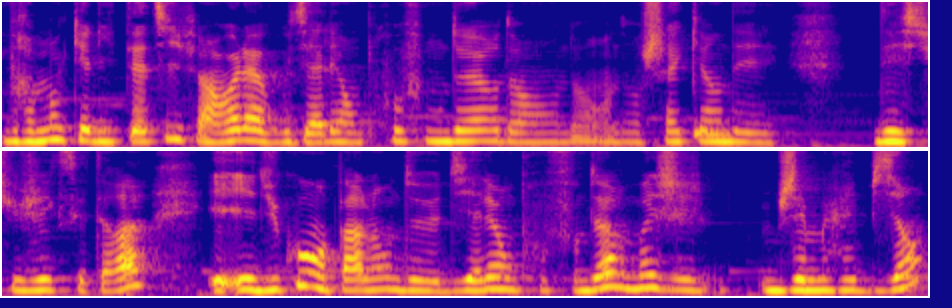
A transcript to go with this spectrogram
vraiment qualitatives. Enfin, voilà, vous y allez en profondeur dans, dans, dans chacun des, des sujets, etc. Et, du coup, en parlant d'y aller en profondeur, moi, j'aimerais bien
